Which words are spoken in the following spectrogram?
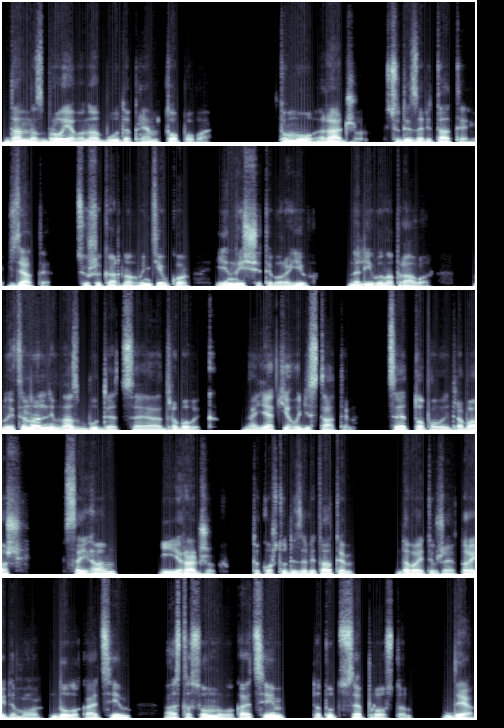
дана зброя вона буде прям топова. Тому раджу сюди завітати, взяти цю шикарну гвинтівку і нищити ворогів наліво-направо. Ну і фінальний в нас буде це дробовик. А як його дістати? Це топовий драбаш, сайган і раджу також туди завітати. Давайте вже перейдемо до локації. А стосовно локації, то тут все просто. Де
